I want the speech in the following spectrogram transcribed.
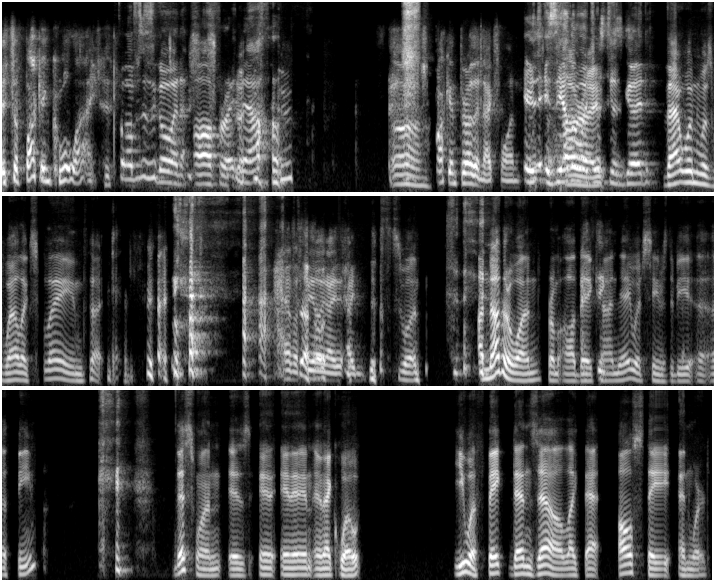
It's a fucking cool line. Bubz is going off right now. Dude. Oh, fucking throw the next one. Is, is the other All one right. just as good? that one was well explained. I have a So- feeling I, I this one. Another one from All Day think- Kanye, which seems to be a, a theme. this one is, in, in, in, and I quote, You a fake Denzel like that Allstate N word.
